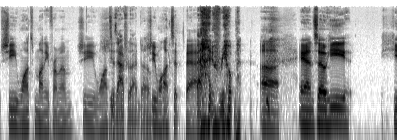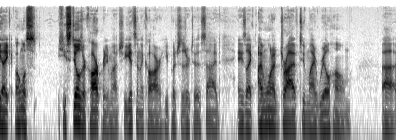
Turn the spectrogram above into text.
she wants money from him. She wants She's it. after that though. She wants it bad. bad, real bad. Uh, and so he he like almost he steals her car pretty much. He gets in the car, he pushes her to the side, and he's like, "I want to drive to my real home, uh,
